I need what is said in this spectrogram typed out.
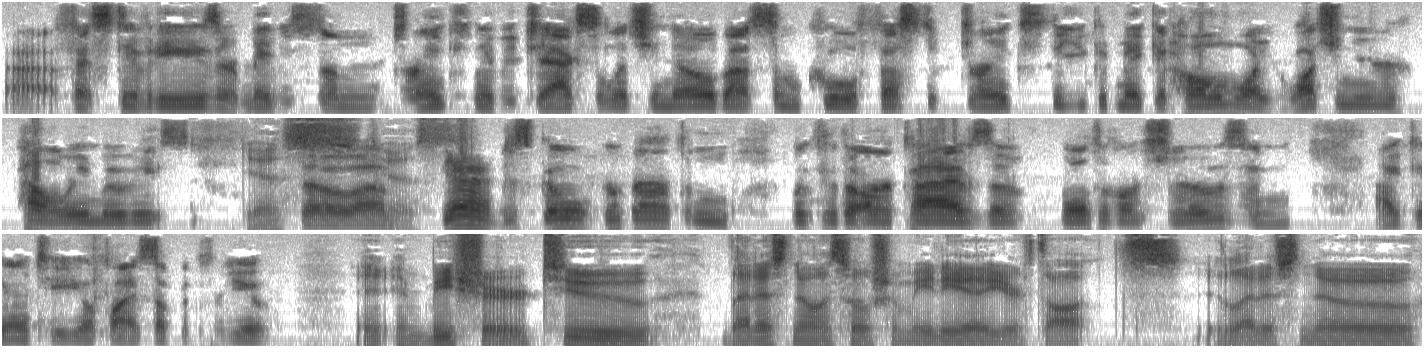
uh, festivities, or maybe some drinks. Maybe Jackson will let you know about some cool festive drinks that you could make at home while you're watching your Halloween movies. Yes. So um, yes. yeah, just go go back and look through the archives of both of our shows, and I guarantee you'll find something for you. And, and be sure to let us know on social media your thoughts. Let us know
